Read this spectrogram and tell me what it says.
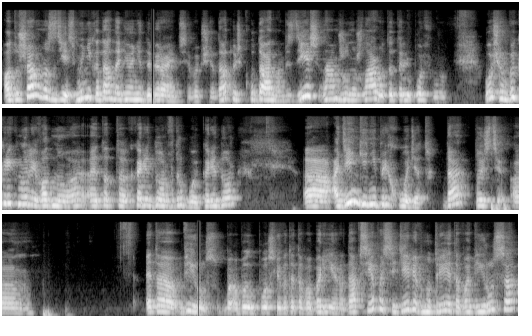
А душа у нас здесь, мы никогда до нее не добираемся вообще, да, то есть куда нам здесь, нам же нужна вот эта любовь уровня. В общем, выкрикнули в одно, этот э, коридор в другой коридор, а, а деньги не приходят, да, то есть эм, это вирус был после вот этого барьера, да, все посидели внутри этого вируса,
